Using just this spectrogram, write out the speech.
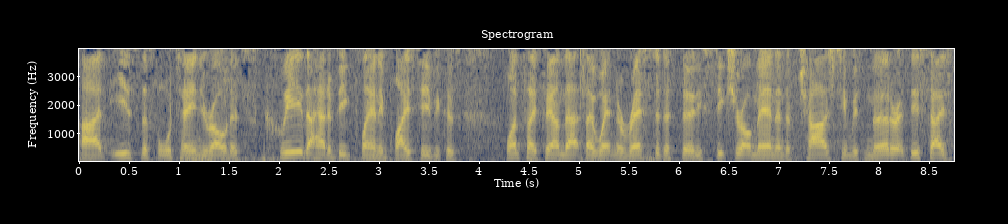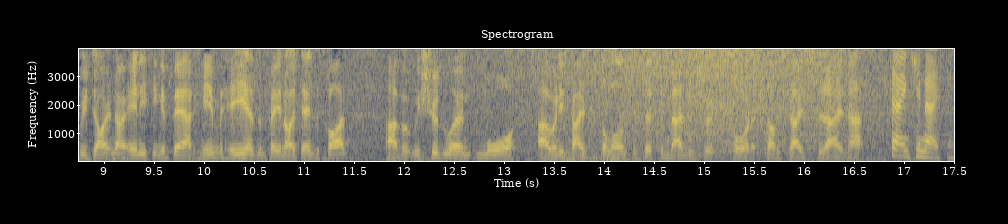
uh, it is the 14 year old. It's clear they had a big plan in place here because once they found that, they went and arrested a 36 year old man and have charged him with murder. At this stage, we don't know anything about him. He hasn't been identified. Uh, but we should learn more uh, when he faces the Launceston Magistrates Court at some stage today, Nat. Thank you, Nathan.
